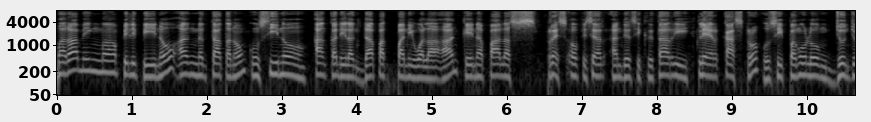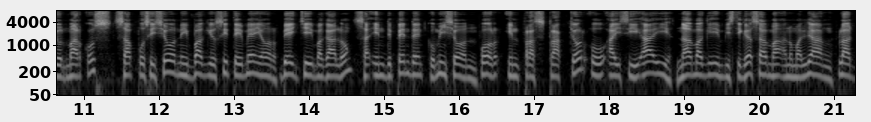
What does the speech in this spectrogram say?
Maraming mga Pilipino ang nagtatanong kung sino ang kanilang dapat paniwalaan kay Napalas Press Officer Undersecretary Claire Castro o si Pangulong Junjun Marcos sa posisyon ni Baguio City Mayor Benji Magalong sa Independent Commission for Infrastructure o ICI na mag-iimbestiga sa maanomalyang flood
